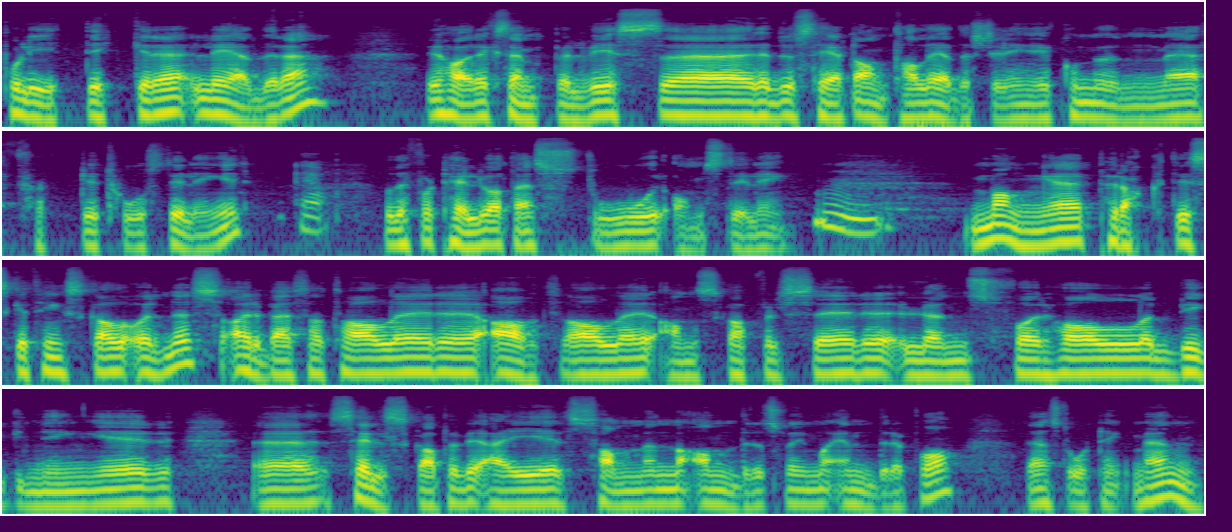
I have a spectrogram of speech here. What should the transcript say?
politikere, ledere. Vi har eksempelvis redusert antall lederstillinger i kommunen med 42 stillinger. Ja. Og det forteller jo at det er en stor omstilling. Mm. Mange praktiske ting skal ordnes. Arbeidsavtaler, avtaler, anskaffelser, lønnsforhold, bygninger, eh, selskaper vi eier sammen med andre som vi må endre på. Det er en stor ting. Men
